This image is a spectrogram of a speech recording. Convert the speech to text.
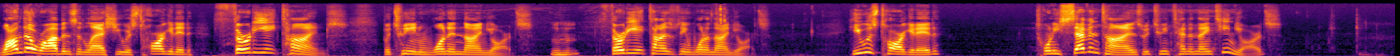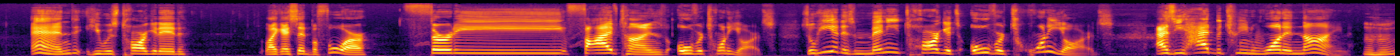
Wan'Dale Robinson last year was targeted 38 times between one and nine yards. Mm-hmm. 38 times between one and nine yards. He was targeted 27 times between 10 and 19 yards. And he was targeted, like I said before, 35 times over 20 yards. So he had as many targets over 20 yards as he had between 1 and 9. Mm-hmm.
